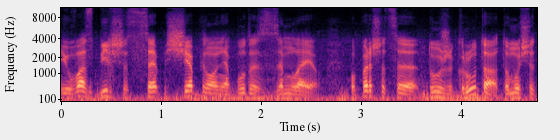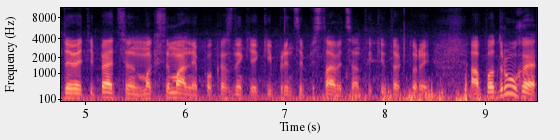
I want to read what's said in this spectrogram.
І у вас більше щеплення буде з землею. По-перше, це дуже круто, тому що 9,5 це максимальний показник, який в принципі ставиться на такі трактори. А по-друге,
